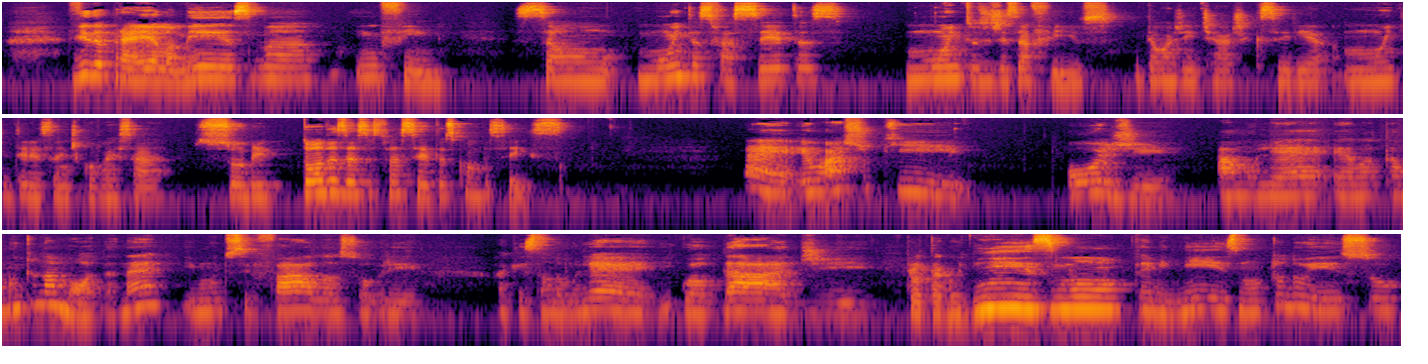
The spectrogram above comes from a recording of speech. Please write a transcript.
vida para ela mesma, enfim, são muitas facetas, muitos desafios. Então a gente acha que seria muito interessante conversar sobre todas essas facetas com vocês. É, eu acho que hoje a mulher, ela tá muito na moda, né? E muito se fala sobre a questão da mulher, igualdade, Protagonismo. feminismo, tudo isso.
